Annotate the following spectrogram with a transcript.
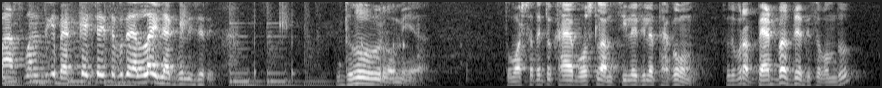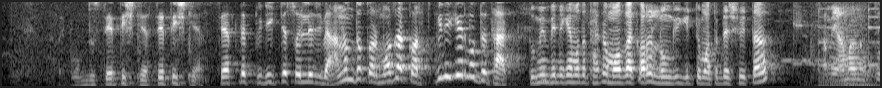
আসমানের দিকে ব্যাটকাই চাইতে কোথায় আল্লাহই লাগবে নিজেরে। ধুর মিয়া। তোমার সাথে একটু খায়া বসলাম চিলে ফিলে থাকুম। তুমি পুরো ব্যাট বাস দিয়ে দিছো বন্ধু। বন্ধু সেতিস না সেতিস না। সেতলে পিনিকটা চলে যাবে আনন্দ কর মজা কর পিনিকের মধ্যে থাক। তুমি পিনিকের মধ্যে থাকো মজা করো লুঙ্গি গিট্টু মাথাতে শুইতা? আমি আমার মতো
